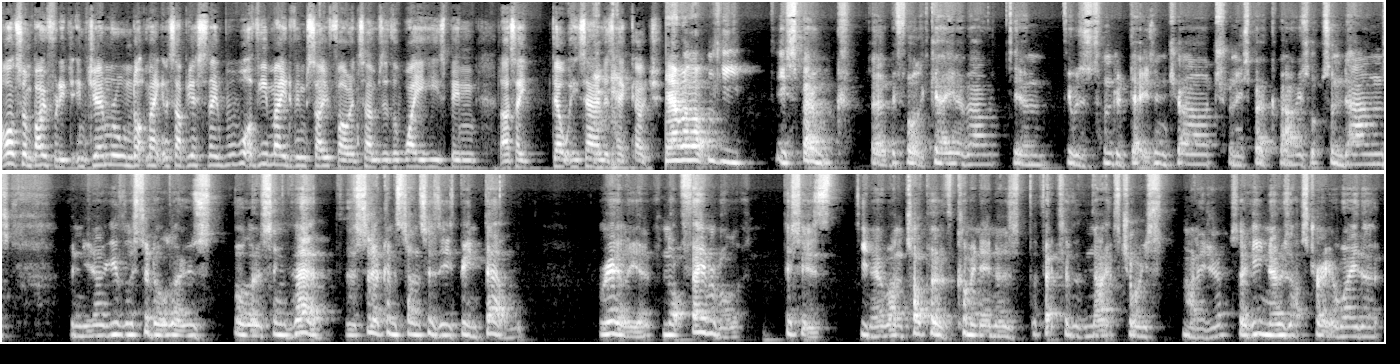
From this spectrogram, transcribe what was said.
answer on both really. In general, not making a sub yesterday. Well, what have you made of him so far in terms of the way he's been, like I say, dealt his hand as head coach? Yeah, well, he, he spoke uh, before the game about um, he was 100 days in charge and he spoke about his ups and downs. And, you know, you've listed all those all those things there. The circumstances he's been dealt really are not favourable. This is, you know, on top of coming in as effectively the ninth choice manager. So he knows that straight away that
